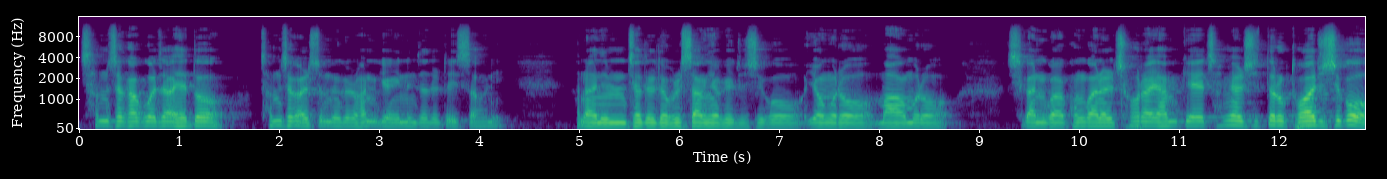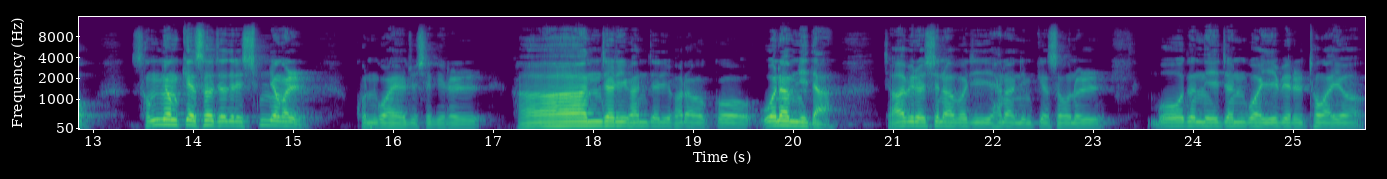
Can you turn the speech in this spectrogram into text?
참석하고자 해도 참석할 수 없는 그런 환경에 있는 자들도 있사오니 하나님 저들도 불쌍히 여겨주시고 영으로 마음으로 시간과 공간을 초월하여 함께 참여할 수 있도록 도와주시고 성령께서 저들의 심령을 권고하여 주시기를 간절히 간절히 바라옵고 원합니다. 자비로신 아버지 하나님께서 오늘 모든 예전과 예배를 통하여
